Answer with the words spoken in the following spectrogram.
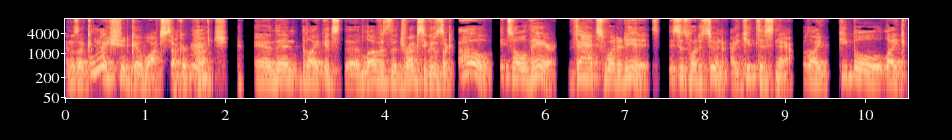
And I was like, I should go watch Sucker Hmm. Punch. And then but like it's the love is the drug sequence. It's like, oh, it's all there. That's what it is. This is what it's doing. I get this now. But like people like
